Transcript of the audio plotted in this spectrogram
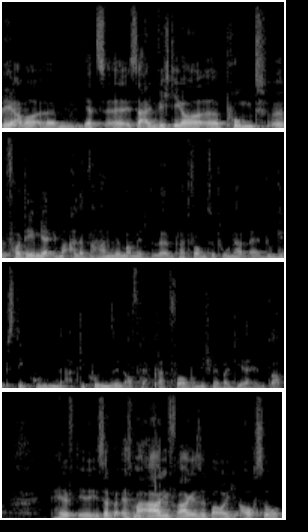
Nee, aber ähm, jetzt äh, ist ja ein wichtiger äh, Punkt, äh, vor dem ja immer alle warnen, wenn man mit äh, Plattformen zu tun hat. Äh, du gibst die Kunden ab. Die Kunden sind auf der Plattform und nicht mehr bei dir, Händler. Helft ihr, ist das erstmal A, die Frage, ist es bei euch auch so?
